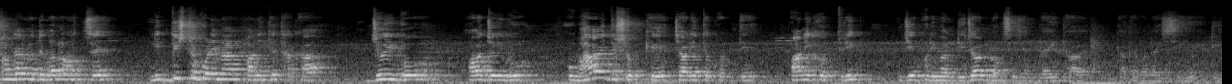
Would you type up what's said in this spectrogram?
সংজ্ঞার মধ্যে বলা হচ্ছে নির্দিষ্ট পরিমাণ পানিতে থাকা জৈব, অজৈব উভয় দূষককে জারিত করতে পানি কর্তৃক যে পরিমাণ ডিজলভ অক্সিজেন ব্যয়িত হয়, তাকে বলা হয় সিওডি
